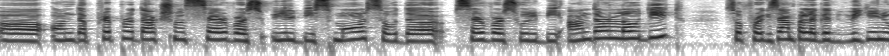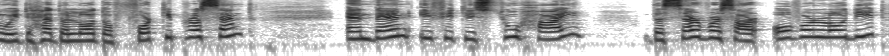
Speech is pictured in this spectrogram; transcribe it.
uh, on the pre-production servers will be small, so the servers will be underloaded. So for example, at the beginning, we had a load of 40%. And then if it is too high, the servers are overloaded,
